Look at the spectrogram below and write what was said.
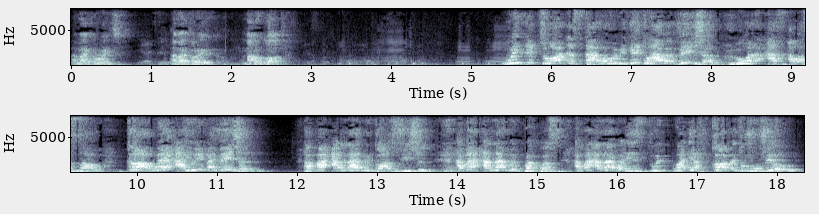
Am I correct? Am I correct, man of God? We need to understand when we begin to have a vision, we want to ask ourselves, God, where are you in my vision? Am I aligned with God's vision? Am I aligned with purpose? Am I aligned with His with what He has called me to fulfill?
